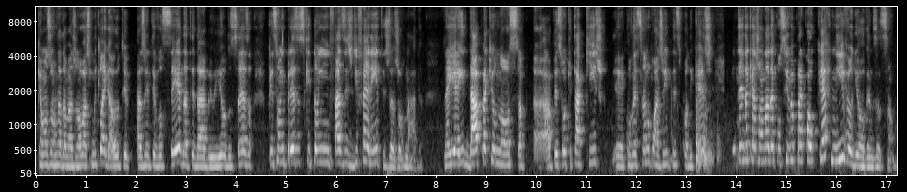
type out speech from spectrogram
que é uma jornada mais nova. Acho muito legal eu ter, a gente ter você da TW e eu do César, porque são empresas que estão em fases diferentes da jornada. Né? E aí dá para que o nosso, a, a pessoa que está aqui é, conversando com a gente nesse podcast entenda que a jornada é possível para qualquer nível de organização.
